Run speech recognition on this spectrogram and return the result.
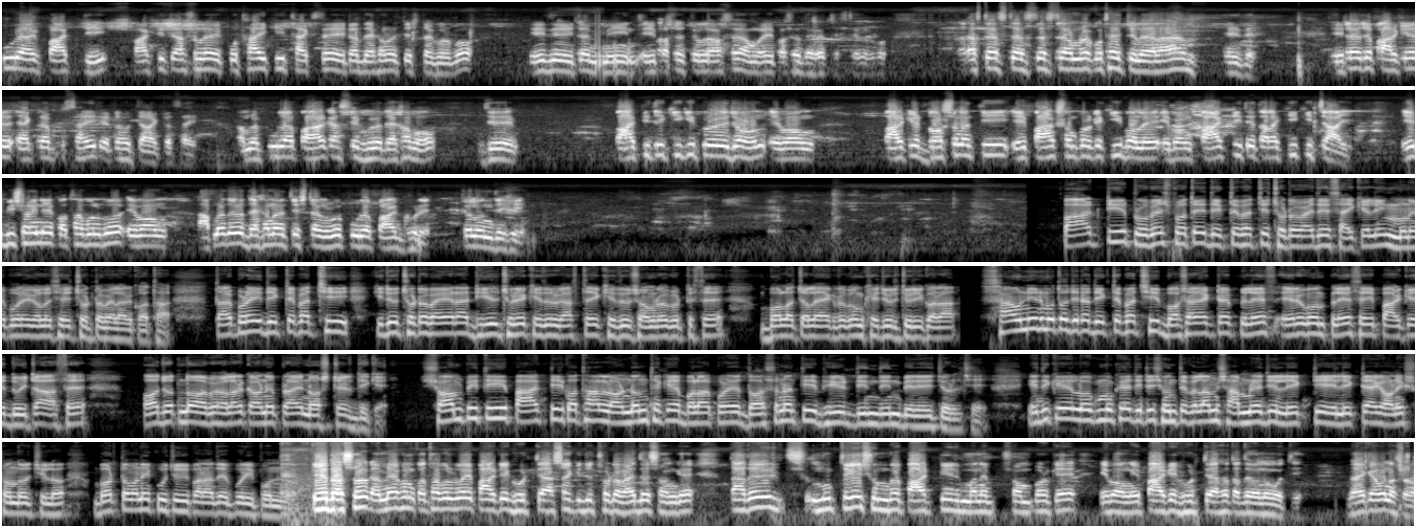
পুরো এক পার্কটি। পার্কটিতে আসলে কোথায় কি থাকছে এটা দেখানোর চেষ্টা করব। এই যে এটা মেইন এই পাশে চলে আসে, আমরা এই পাশে দেখার চেষ্টা করব। আস্তে আস্তে আস্তে আস্তে আমরা কোথায় চলে এলাম? এই যে, এটা হচ্ছে পার্কের একটা সাইড এটা হচ্ছে আরেকটা সাইড আমরা পুরো পার্ক আজকে ঘুরে দেখাবো যে পার্কটিতে কি কি প্রয়োজন এবং পার্কের দর্শনার্থী এই পার্ক সম্পর্কে কি বলে এবং পার্কটিতে তারা কি কি চায় এই বিষয় নিয়ে কথা বলব এবং আপনাদেরও দেখানোর চেষ্টা করব পুরো পার্ক ঘুরে। চলুন দেখি। পার্কটির প্রবেশ পথেই দেখতে পাচ্ছি ছোট ভাইদের সাইকেলিং, মনে পড়ে গেল সেই ছোট্টবেলার কথা। তারপরেই দেখতে পাচ্ছি কিছু ছোট ভাইয়েরা ঢিল ছুঁড়ে খেজুর গাছ থেকে খেজুর সংগ্রহ করতেছে। বলা চলে একরকম খেজুর চুরি করা। ছাউনির মতো যেটা দেখতে পাচ্ছি, বসার একটা প্লেস এরকম প্লেস এই পার্কে দুইটা আছে। অযত্ন অবহেলার কারণে প্রায় নষ্টের দিকে। সম্প্রীতি পার্কটির কথা লন্ডন থেকে বলার পরে দর্শনার্থীর ভিড় দিন দিন বেড়েই চলছে। এদিকে লোকমুখে যেটি শুনতে পেলাম সামনে যে লেকটি এই লেকটা আগে অনেক সুন্দর ছিল বর্তমানে কুচুরি পানাতে পরিপূর্ণ। প্রিয় দর্শক আমি এখন কথা বলব এই পার্কে ঘুরতে আসা কিছু ছোট ভাইদের সঙ্গে। তাদের মুখ থেকে শুনব পার্কটির মানে সম্পর্কে এবং এই পার্কে ঘুরতে আসা তাদের অনুভূতি। ভাই কেমন আছো?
